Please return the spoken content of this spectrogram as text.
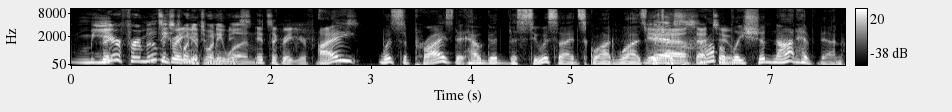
year for a movies. great year Twenty for movies. one. It's a great year for Movies. I was surprised at how good the Suicide Squad was, which Yeah, I that too. probably should not have been.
